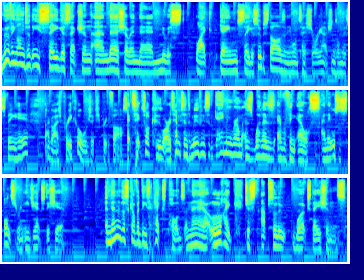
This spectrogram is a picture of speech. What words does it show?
Moving on to the Sega section, and they're showing their newest like games, Sega Superstars, and you want to test your reactions on this thing here. That guy's pretty cool, he's actually pretty fast. At TikTok, who are attempting to move into the gaming realm as well as everything else, and they also sponsor an EGX this year. And then I discovered these hex pods, and they're like just absolute workstations.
